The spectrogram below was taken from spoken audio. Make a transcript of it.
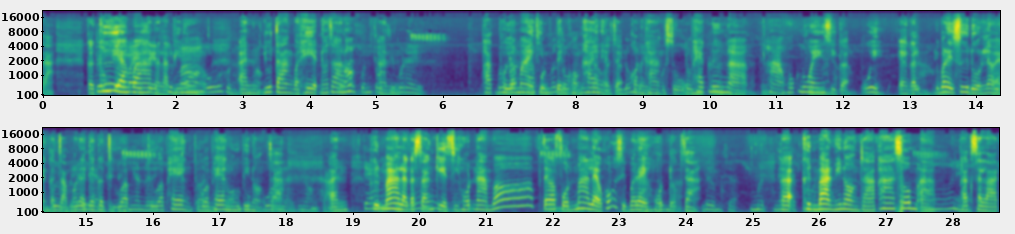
จ้ะก็คืออย่างว่านั่นล่ะพี่น้อง อันอยู่ต่างประเทศเนาะจ้าเนาะอัน ผักผลไม้ที่เป็นของไทยเนี่ยจะค่อนข้างสูง แพ็คหนึงอะห้าหกหน่วยจังซี่ก็อุ้ยแองก็บ่ได้ซื้อโดนแล้วแองก็จำบ่ได้แต่ก็ถือว่าถือว่าแพงถือว่าแพงอยู่พี่น้องจ้ะอันขึ้นมาแล้วก็สังเกตสิหดน้ำบ่แต่ว่าฝนมาแล้วคงสิบ่ได้หดดอกจ้ะเริ่มจะมืดแก็จักหอยขึ้นบ้านพี่น้องจ้าผ้าส้มอะอ๋อเนี่ยผักสลัด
